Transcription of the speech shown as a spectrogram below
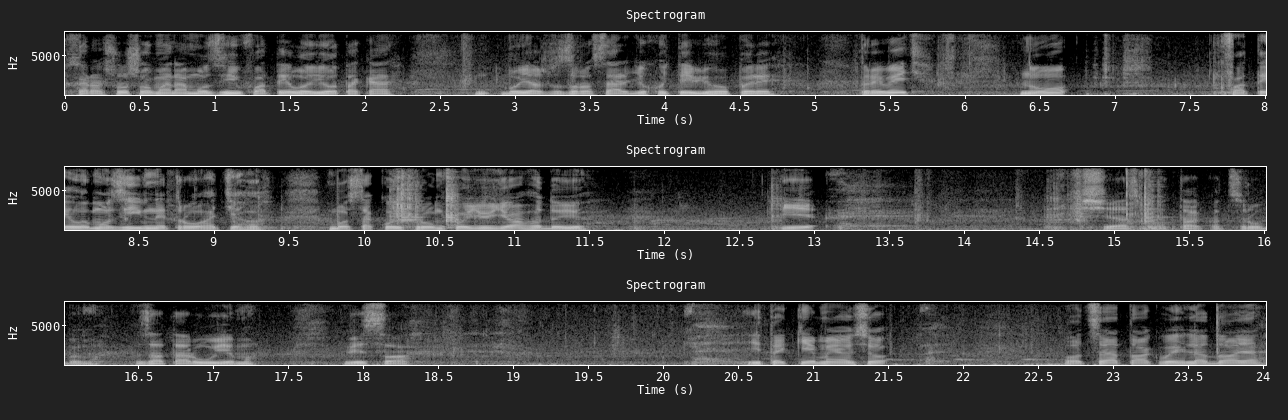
хорошо, що в мене мозгів хватило його таке, бо я ж з розсердю хотів його пере, привити. Ну, хватило мозгів не трогати його. Бо з такою хрумкою ягодою і зараз ми так от зробимо. Затаруємо віса. І такими ось оце так виглядає.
